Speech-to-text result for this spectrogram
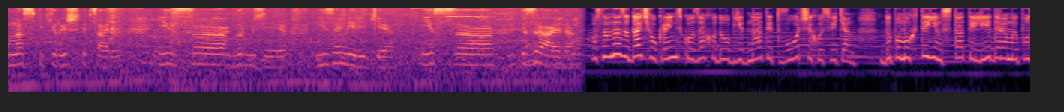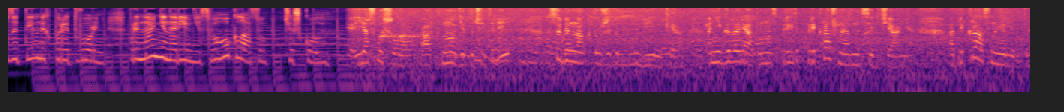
У нас спикеры из Швейцарии, из э, Грузии, из Америки, из э, Израиля. Основна задача українського заходу об'єднати творчих освітян, допомогти їм стати лідерами позитивних перетворень, принаймні на рівні свого класу чи школи. Я слышала от многих учителей, особенно кто живет в глубинке, они говорят, у нас пре- прекрасные односельчане, а прекрасные люди,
